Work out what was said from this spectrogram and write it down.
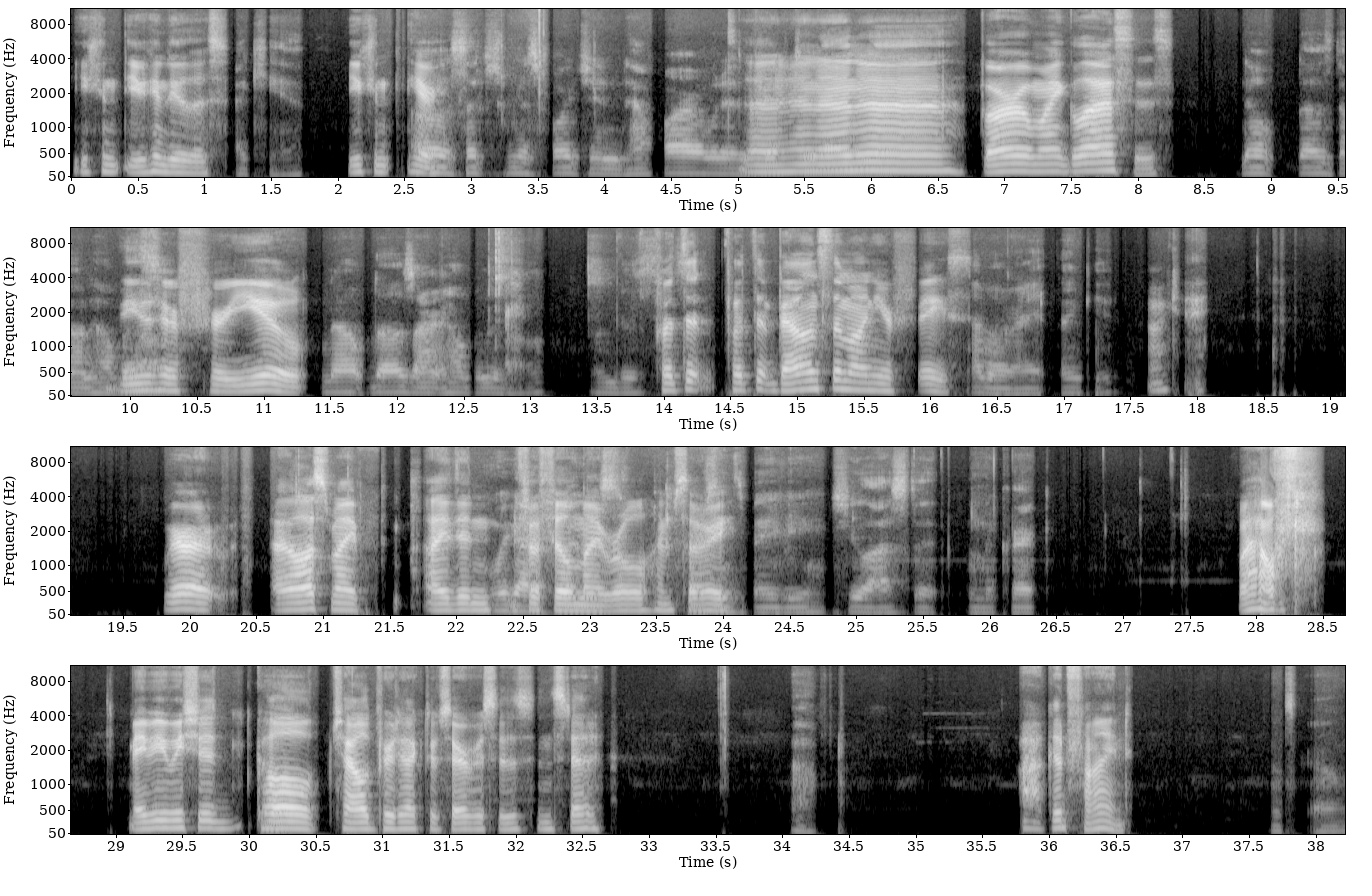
You can you can do this. I can't. You can here. Oh, such misfortune. How far would it have Na, na, na, na. Borrow my glasses. Nope, those don't help. at These all. are for you. Nope, those aren't helping at all. I'm just. Put the put the balance them on your face. I'm alright, thank you. Okay. Where I lost my I didn't fulfill my role. I'm sorry. Baby. She lost it in the creek. Wow. Maybe we should call Child Protective Services instead. Oh. Ah, good find. Let's go.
